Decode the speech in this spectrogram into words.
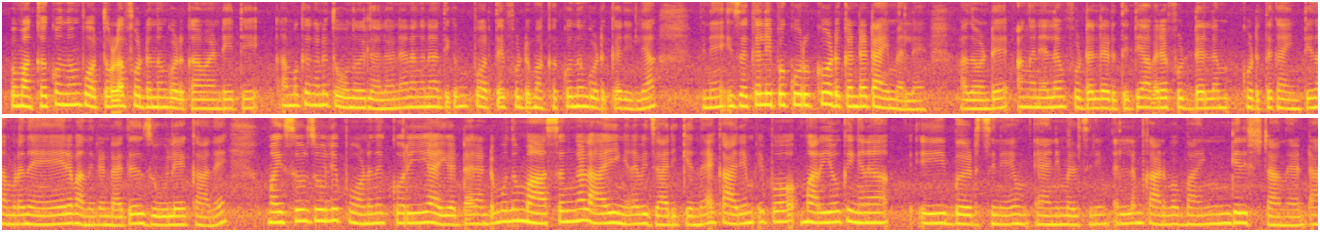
ഇപ്പോൾ മക്കൾക്കൊന്നും പുറത്തുള്ള ഫുഡൊന്നും കൊടുക്കാൻ വേണ്ടിയിട്ട് നമുക്കങ്ങനെ തോന്നില്ലല്ലോ. ഞാൻ അങ്ങനെ അധികം പുറത്തെ ഫുഡ് മക്കൾക്കൊന്നും കൊടുക്കലില്ല. പിന്നെ ഇസക്കെല്ലാം ഇപ്പോൾ കുറുക്ക് കൊടുക്കേണ്ട ടൈമല്ലേ? അതുകൊണ്ട് അങ്ങനെയെല്ലാം ഫുഡെല്ലാം എടുത്തിട്ട് അവരെ ഫുഡെല്ലാം കൊടുത്ത് കഴിഞ്ഞിട്ട് നമ്മൾ നേരെ വന്നിട്ടുണ്ടായത് സൂലേക്കാണ്. മൈസൂർ സൂവിൽ പോകണമെന്ന് കുറേ ആയി കേട്ടോ. രണ്ട് മൂന്ന് മാസങ്ങളായി ഇങ്ങനെ വിചാരിക്കുന്നത് കാര്യം ഇപ്പോൾ മറിയോക്ക് ഇങ്ങനെ ഈ ബേഡ്സിനെയും ആനിമൽസിനെയും എല്ലാം കാണുമ്പോൾ ഭയങ്കര ഇഷ്ടമാണ് കേട്ടോ.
